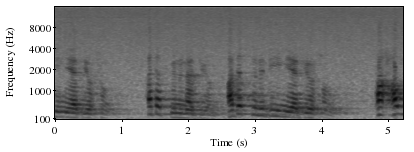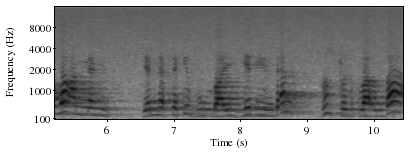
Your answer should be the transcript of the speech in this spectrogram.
diniye diyorsun. Adet gününe diyorum. Adet günü diniye diyorsun. Ta annemiz cennetteki buğdayı yediğinden kız çocuklarında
